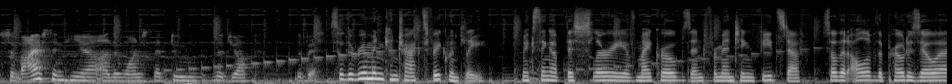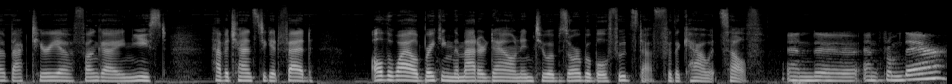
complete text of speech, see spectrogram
survives in here are the ones that do the job the best. So the rumen contracts frequently, mixing up this slurry of microbes and fermenting feedstuff so that all of the protozoa, bacteria, fungi, and yeast have a chance to get fed, all the while breaking the matter down into absorbable foodstuff for the cow itself. and uh, and from there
